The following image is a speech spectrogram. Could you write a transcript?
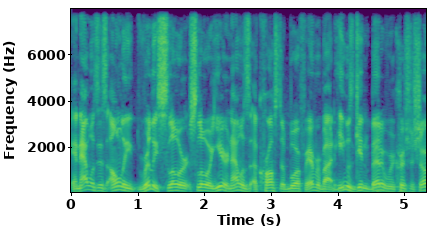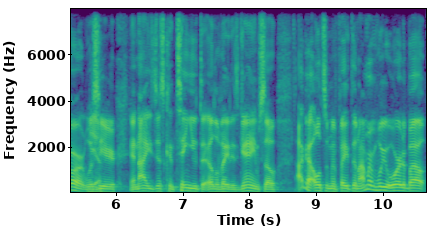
and that was his only really slower slower year, and that was across the board for everybody. He was getting better when Kris Richard was Yeah. here, and now he's just continued to elevate his game. So I got ultimate faith in him. I remember we were worried about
